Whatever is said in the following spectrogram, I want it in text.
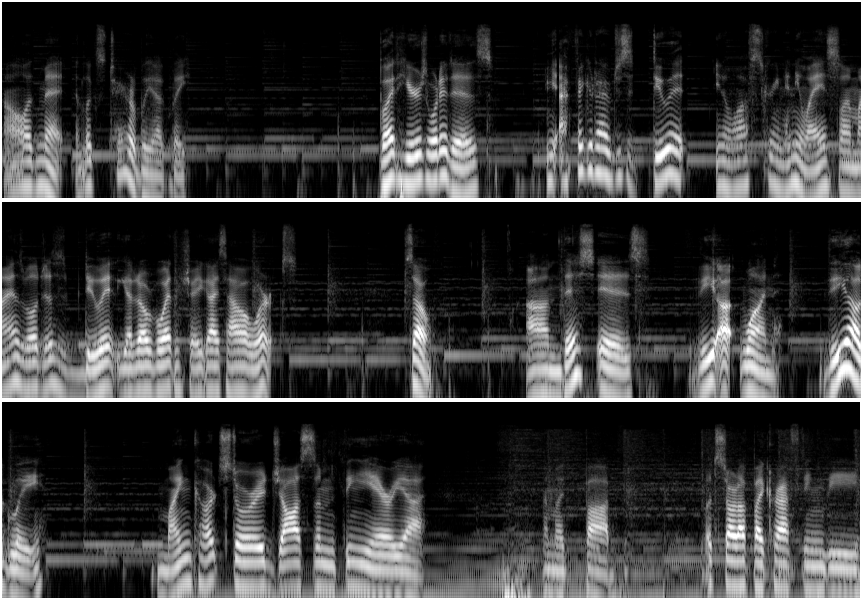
I'll admit, it looks terribly ugly. But here's what it is. I figured I would just do it, you know, off screen anyway, so I might as well just do it, get it over with, and show you guys how it works. So, um, this is the uh, one, the ugly minecart storage awesome thingy area. I'm a Bob. Let's start off by crafting the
